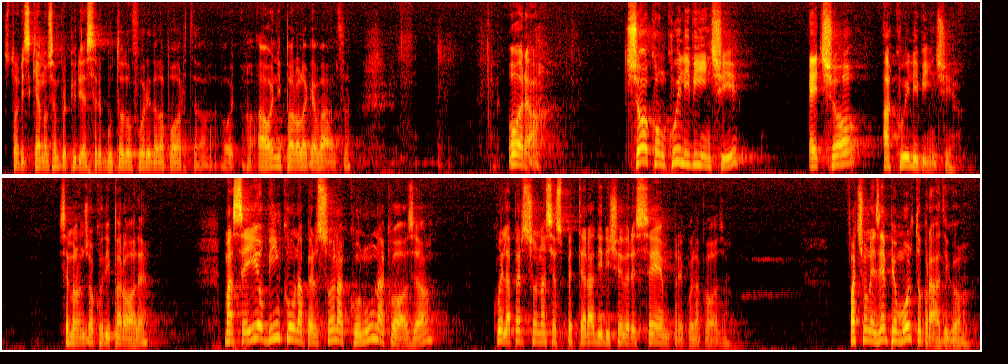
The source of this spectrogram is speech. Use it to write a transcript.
Sto rischiando sempre più di essere buttato fuori dalla porta a ogni parola che avanza. Ora, ciò con cui li vinci è ciò a cui li vinci. Sembra un gioco di parole, ma se io vinco una persona con una cosa, quella persona si aspetterà di ricevere sempre quella cosa. Faccio un esempio molto pratico.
